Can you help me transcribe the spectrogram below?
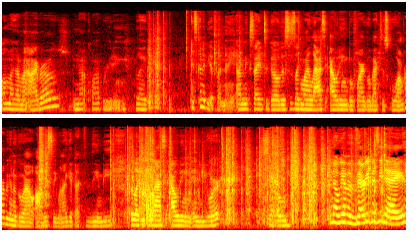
oh my god my eyebrows not cooperating. Like it's gonna be a fun night. I'm excited to go. This is like my last outing before i go back to school. I'm probably gonna go out obviously when i get back to the dmv but like my last outing in new york. So you know, we have a very busy day,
